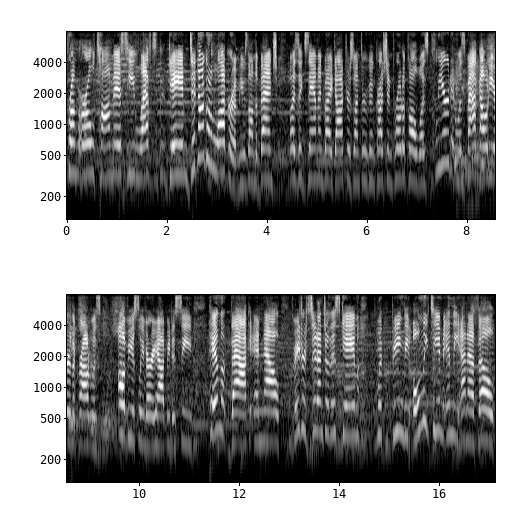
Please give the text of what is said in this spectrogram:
from Earl Thomas. He left the game, did not go to the locker room. He was on the bench, was examined by doctors, went through concussion protocol, was cleared, and was back out here. The crowd was obviously very happy to see him back. And now the Patriots did enter this game with being the only team in the NFL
